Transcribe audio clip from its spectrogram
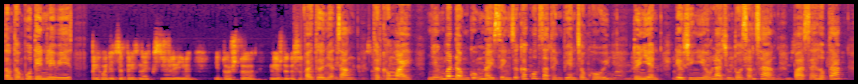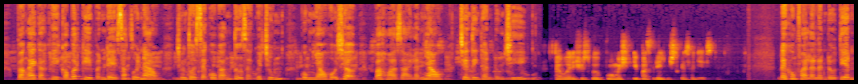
Tổng thống Putin lưu ý phải thừa nhận rằng, thật không may, những bất đồng cũng nảy sinh giữa các quốc gia thành viên trong khối. Tuy nhiên, điều chính yếu là chúng tôi sẵn sàng và sẽ hợp tác, và ngay cả khi có bất kỳ vấn đề rắc rối nào, chúng tôi sẽ cố gắng tự giải quyết chúng, cùng nhau hỗ trợ và hòa giải lẫn nhau trên tinh thần đồng chí. Đây không phải là lần đầu tiên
